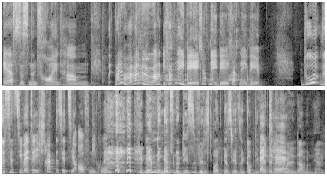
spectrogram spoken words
erstes einen Freund haben? Warte mal, warte mal, wir machen. Ich habe eine Idee, ich habe eine Idee, ich habe eine Idee. Du wirst jetzt die Wette, ich schreibe das jetzt hier auf, Nico. Neben den ganzen Notizen für das Podcast jetzt kommt die Wette, Wette? meine Damen und Herren.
